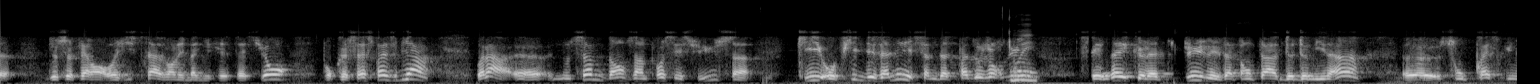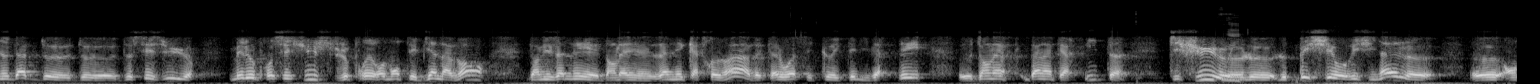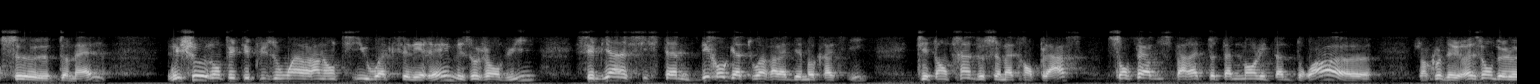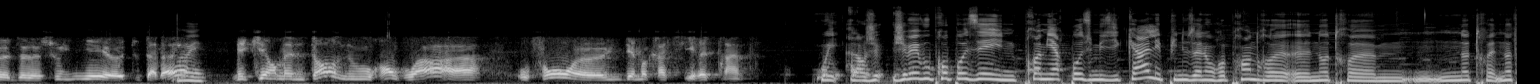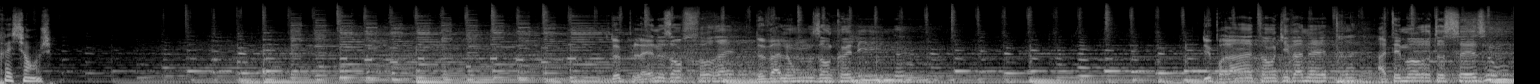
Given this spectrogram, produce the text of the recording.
de se faire enregistrer avant les manifestations pour que ça se passe bien. Voilà, euh, nous sommes dans un processus qui, au fil des années, ça ne date pas d'aujourd'hui, c'est vrai que là-dessus, les attentats de 2001 euh, sont presque une date de, césure, mais le processus, je pourrais remonter bien avant, dans les années, dans les années 80, avec la loi sécurité-liberté euh, dans l'imperfite, qui fut le, le, péché originel en ce domaine. Les choses ont été plus ou moins ralenties ou accélérées, mais aujourd'hui, c'est bien un système dérogatoire à la démocratie qui est en train de se mettre en place, sans faire disparaître totalement l'état de droit. Euh, Jean-Claude a eu raison de le souligner euh, tout à l'heure, mais qui en même temps nous renvoie à, au fond, euh, une démocratie restreinte. Oui, alors je, vais vous proposer une première pause musicale et puis nous allons reprendre notre, notre, notre échange. de plaines en forêt, de vallons en collines. Du printemps qui va naître à tes mortes saisons.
